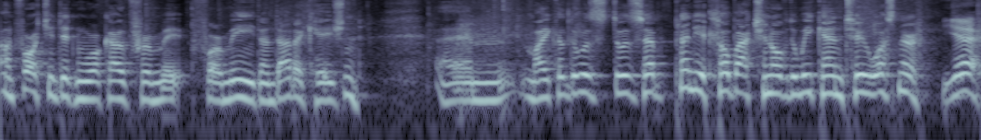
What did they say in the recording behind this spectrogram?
unfortunately, it didn't work out for me for me on that occasion. Um, Michael, there was there was uh, plenty of club action over the weekend too, wasn't there? Yeah,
